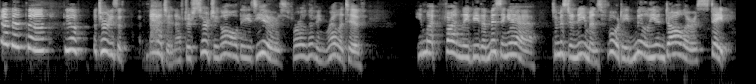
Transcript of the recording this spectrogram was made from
then the, the uh, attorney says, Imagine after searching all these years for a living relative, he might finally be the missing heir to Mr. Neiman's $40 million estate.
